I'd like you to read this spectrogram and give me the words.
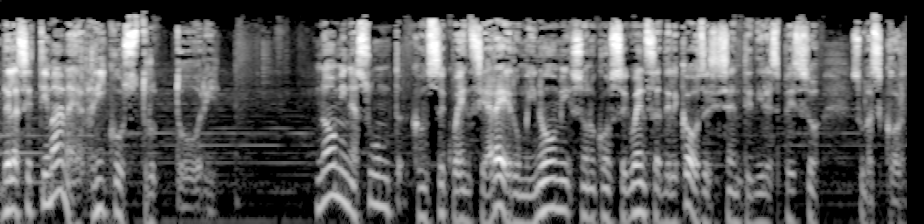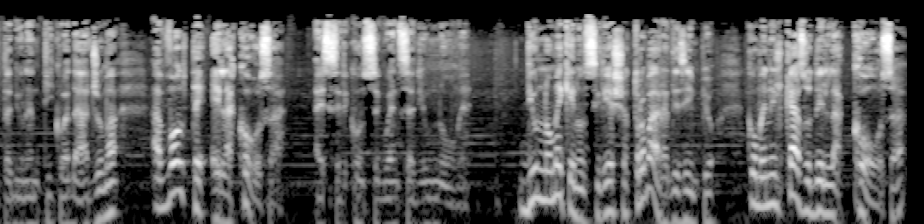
della settimana è ricostruttori. Nomina sunt consequentia rerum. I nomi sono conseguenza delle cose, si sente dire spesso sulla scorta di un antico adagio, ma a volte è la cosa a essere conseguenza di un nome. Di un nome che non si riesce a trovare, ad esempio, come nel caso della cosa,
